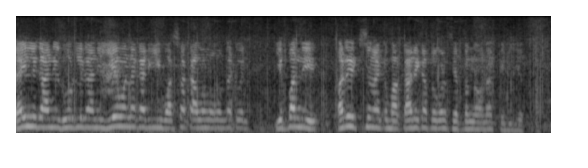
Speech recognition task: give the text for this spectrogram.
రైళ్ళు కానీ రోడ్లు కానీ ఏమన్నా కానీ ఈ వర్షాకాలంలో ఉన్నటువంటి ఇబ్బంది పరిరక్షించడానికి మా కార్యకర్తలు కూడా సిద్ధంగా ఉన్నారని తెలియజేస్తున్నాం.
